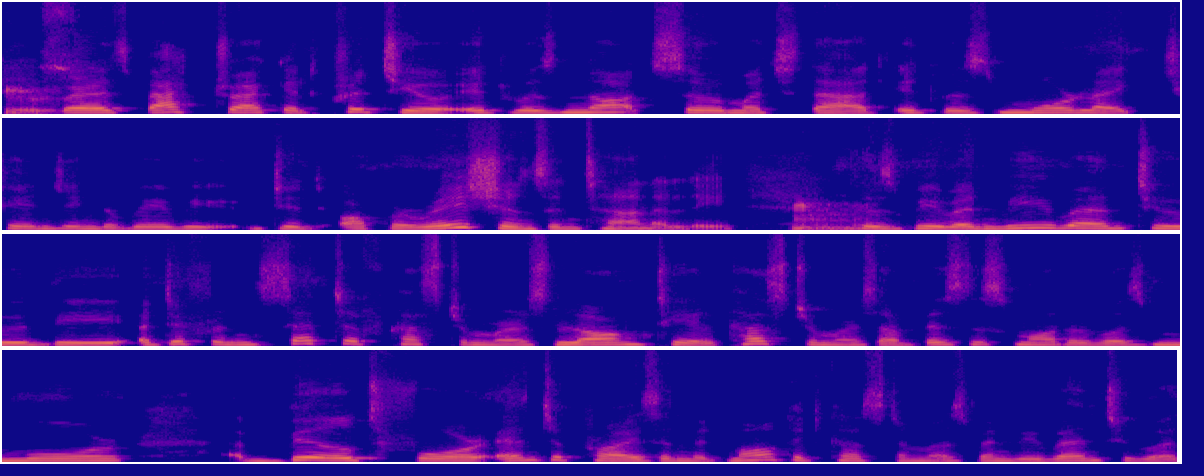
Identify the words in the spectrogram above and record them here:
Yes. Whereas backtrack at Criteo, it was not so much that. It was more like changing the way we did operations internally. Because mm-hmm. we, when we went to the a different set of customers, long tail customers, our business model was more uh, built for enterprise and mid-market customers when we went to a,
